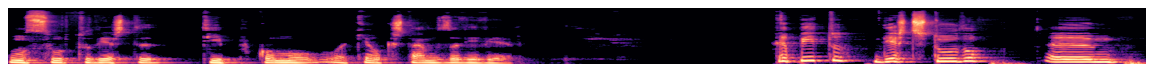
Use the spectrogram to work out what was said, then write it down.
um surto deste tipo, como aquele que estamos a viver. Repito, deste estudo, hum,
